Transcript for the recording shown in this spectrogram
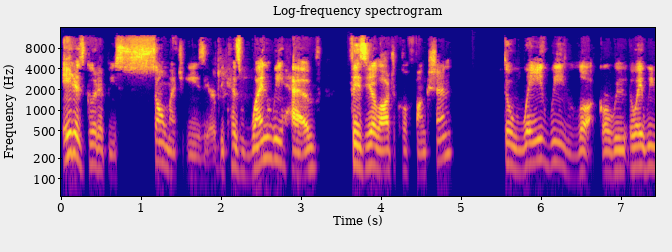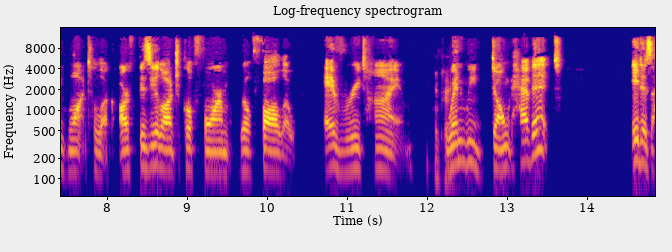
it is going to be so much easier because when we have physiological function, the way we look or we, the way we want to look, our physiological form will follow every time. Okay. When we don't have it, it is a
